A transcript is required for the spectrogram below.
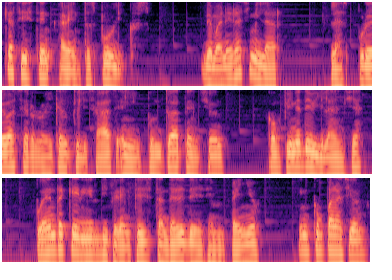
que asisten a eventos públicos. De manera similar, las pruebas serológicas utilizadas en el punto de atención con fines de vigilancia pueden requerir diferentes estándares de desempeño en comparación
